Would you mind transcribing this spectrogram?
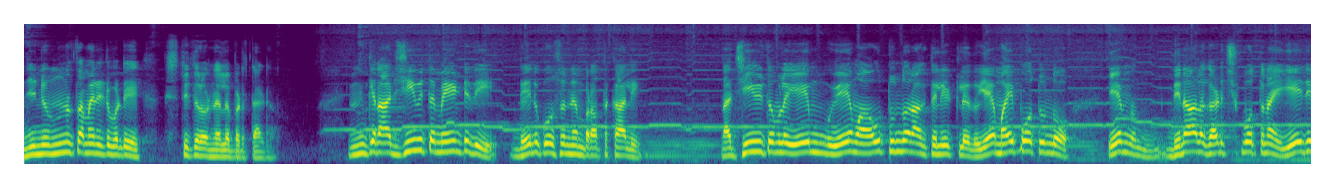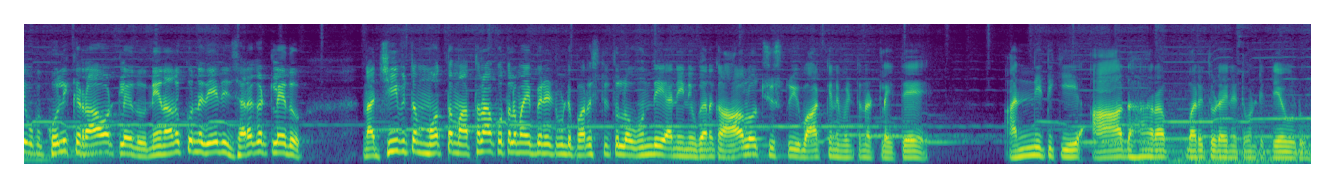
నిన్ను ఉన్నతమైనటువంటి స్థితిలో నిలబెడతాడు. ఇంక నా జీవితం ఏంటిది? దేనికోసం నేను బ్రతకాలి? నా జీవితంలో ఏం ఏం అవుతుందో నాకు తెలియట్లేదు. ఏమైపోతుందో ఏం దినాలు గడిచిపోతున్నాయి ఏది ఒక కొలికి రావట్లేదు నేను అనుకున్నది ఏది జరగట్లేదు. నా జీవితం మొత్తం అతలాకుతలమైపోయినటువంటి పరిస్థితుల్లో ఉంది అని నువ్వు గనక ఆలోచిస్తూ ఈ వాక్యను వింటున్నట్లయితే అన్నిటికీ ఆధారభరితుడైనటువంటి దేవుడు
